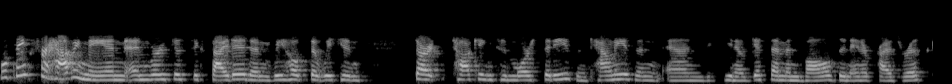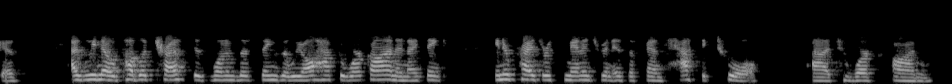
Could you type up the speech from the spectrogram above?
Well, thanks for having me, and, and we're just excited, and we hope that we can start talking to more cities and counties and, and you know, get them involved in enterprise risk. As, as we know, public trust is one of those things that we all have to work on, and I think enterprise risk management is a fantastic tool uh, to work on,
